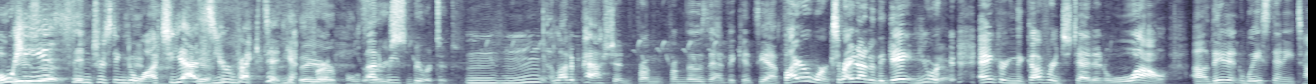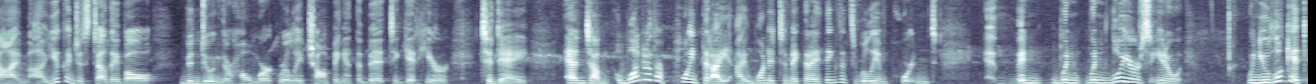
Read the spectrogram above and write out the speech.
Oh, He's he is interesting to watch. Yes, yeah. you're right. Yeah, they are both very spirited. Mm-hmm. A lot of passion from from those advocates. Yeah, fireworks right out of the gate. You were yeah. anchoring the coverage, Ted, and wow, uh, they didn't waste any time. Uh, you can just tell they've all been doing their homework, really chomping at the bit to get here today. And um, one other point that I, I, wanted to make that I think that's really important, and when when lawyers, you know. When you look at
